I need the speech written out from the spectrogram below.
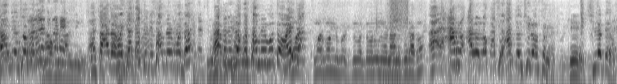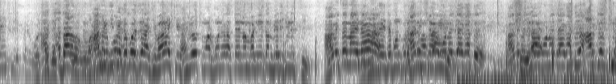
গাল দিয়েছ মানে? হ্যাঁ, তাহলে হয়ে যাক এতটি সামনের মধ্যে, এতটি লোকের সামনের মধ্যে হয়ে যাক। তোমার ফোন তোমার তোমার নাম কি রাখো? আ- আরও আরও লোক আছে আর কেউ ছিল ওর সঙ্গে? ছিল কেউ? আচ্ছা, আমি কি থেকে বসে আছি ভাই? কে ছিল? তোমার বোনের কাছে নাম্বার নিয়ে আমি বেরিয়ে চলেছি আমি তো নাই না। ফোন করে আমি ছিলাম আমি। জায়গাতে। আমি ছিলাম অন্য জায়গাতে আর কেউ ছিল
